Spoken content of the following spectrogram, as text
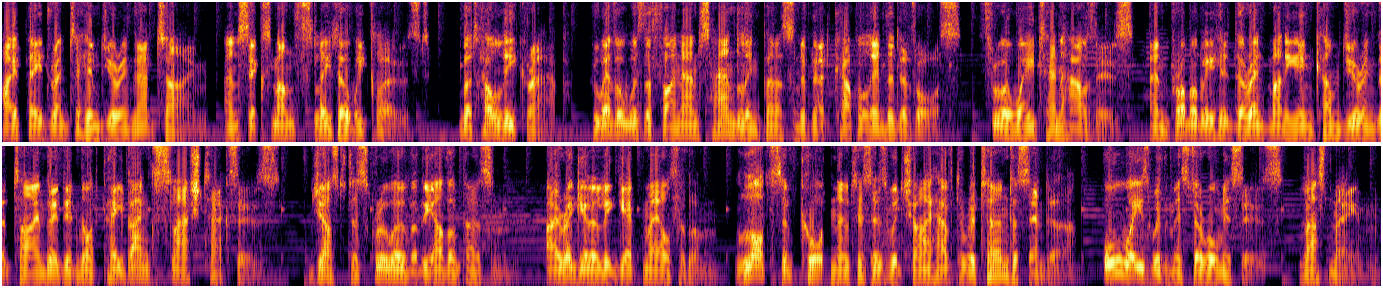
I paid rent to him during that time, and 6 months later we closed. But holy crap, Whoever was the finance handling person of that couple in the divorce threw away 10 houses and probably hid the rent money income during the time they did not pay banks slash taxes just to screw over the other person. I regularly get mail for them, lots of court notices which I have to return to sender, always with Mr. or Mrs. last name,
